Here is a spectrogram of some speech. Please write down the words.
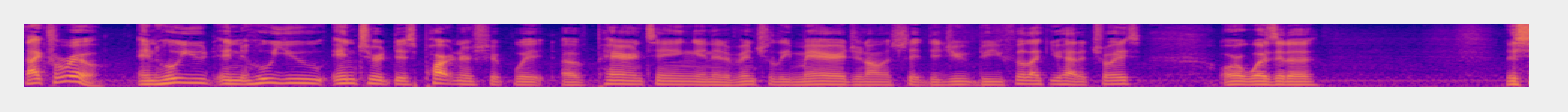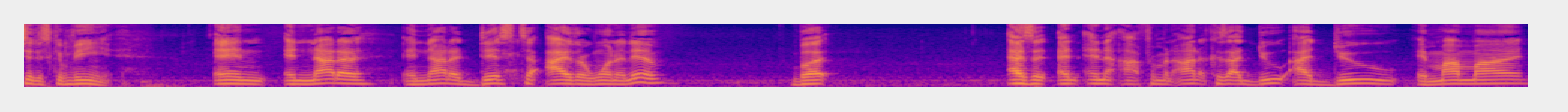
Like for real, and who you and who you entered this partnership with of parenting and then eventually marriage and all that shit. Did you do you feel like you had a choice, or was it a this shit is convenient? And and not a and not a diss to either one of them, but as a and and I, from an honor because I do I do in my mind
